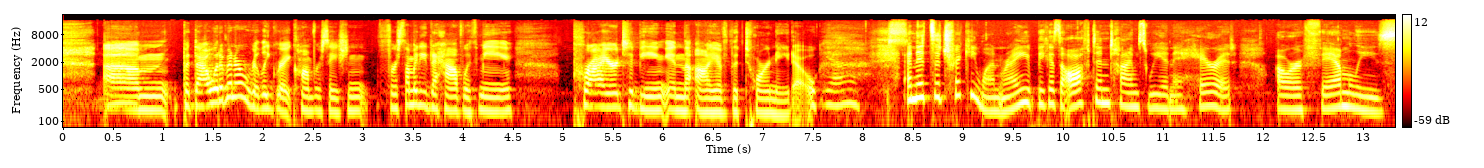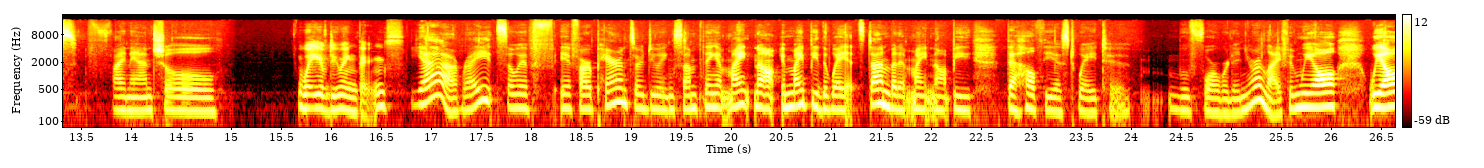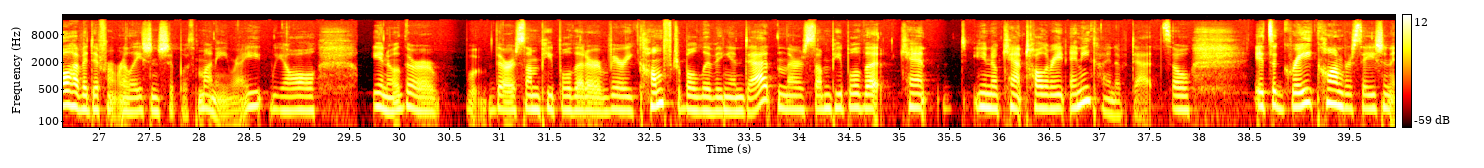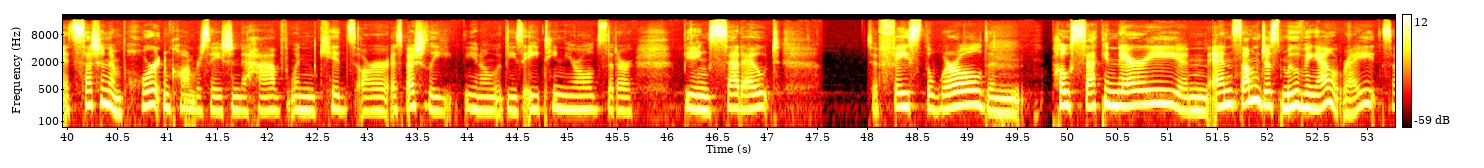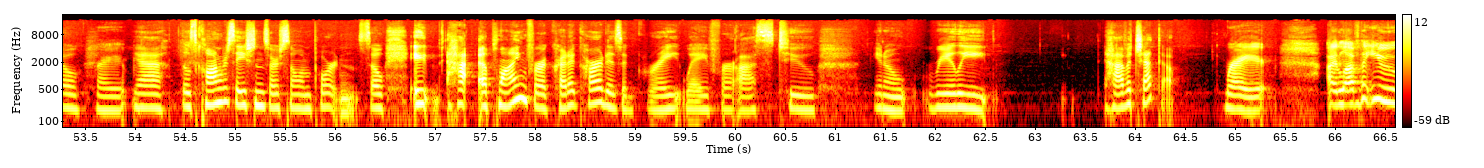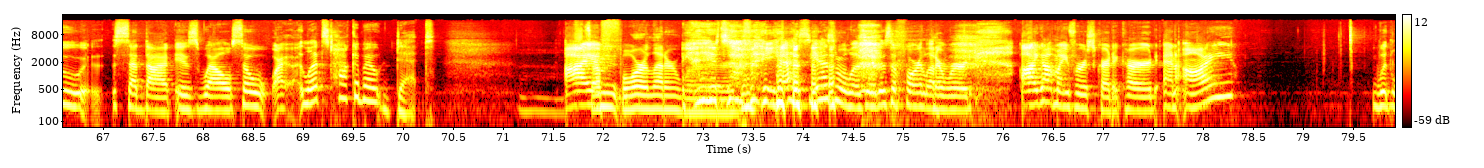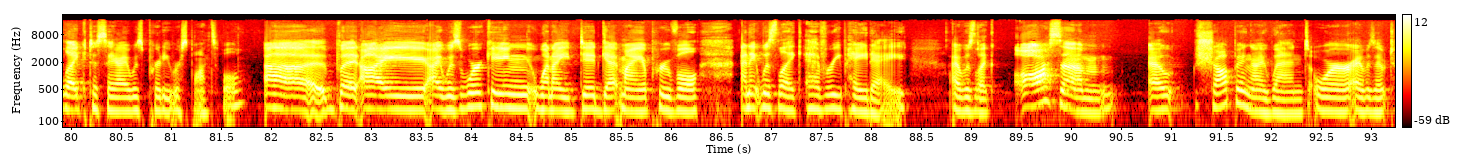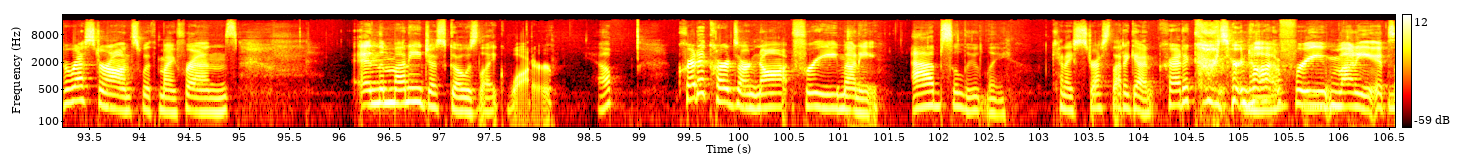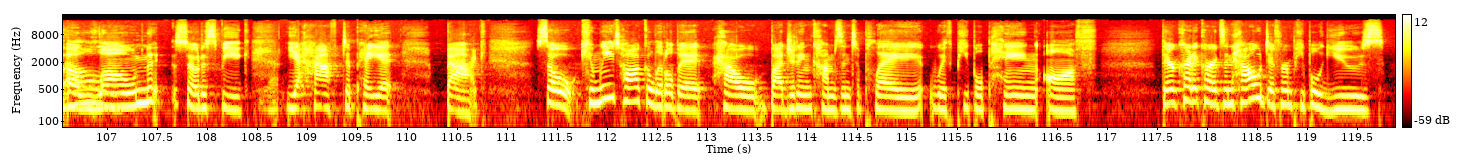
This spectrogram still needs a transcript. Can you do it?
Um, but that would have been a really great conversation for somebody to have with me prior to being in the eye of the tornado. Yeah. And it's a tricky one, right? Because oftentimes we inherit our family's financial way of doing things. Yeah, right. So if if our parents are doing something, it might not it might be the way it's done, but it might not be the healthiest way to move forward in your life. And we all we all have a different relationship with money, right? We all you know, there are there are some people that are very comfortable living in debt and there are some people that can't you know can't tolerate any kind of debt so it's a great conversation it's such an important conversation to have when kids are especially you know these 18 year olds that are being set out to face the world and post secondary and and some just moving out right so right yeah those conversations are so important so it, ha, applying for a credit card is a great way for us to you know really have a checkup right i love that you said that as well so I, let's talk about debt I it's am four letter word. A, yes, yes, Melissa. It is a four letter word. I got my first credit card and I would like to say I was pretty responsible, uh, but I I was working when I did get my approval, and it was like every payday, I was like, awesome. Out shopping, I went, or I was out to restaurants with my friends, and the money just goes like water. Yep. Credit cards are not free money. Absolutely. Can I stress that again? Credit cards are not mm-hmm. free money. It's no. a loan, so to speak. Yeah. You have to pay it back. So, can we talk a little bit how budgeting comes into play with people paying off their credit cards and how different people use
